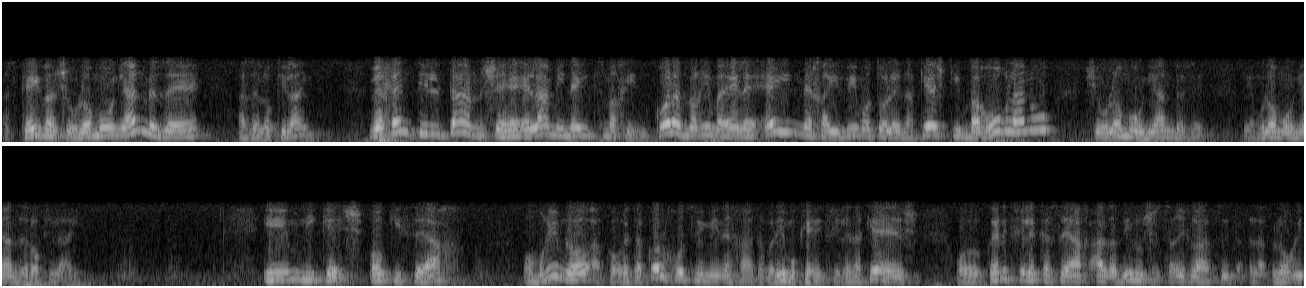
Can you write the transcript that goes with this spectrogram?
אז כיוון שהוא לא מעוניין בזה, אז זה לא כלאיים. וכן טילטן שהעלה מיני צמחים. כל הדברים האלה אין מחייבים אותו לנקש, כי ברור לנו שהוא לא מעוניין בזה. ואם הוא לא מעוניין זה לא כלאיים. אם ניקש או כיסח, אומרים לו, עקור את הכל חוץ ממין אחד. אבל אם הוא כן התחיל לנקש, או כן התחיל לכסח, אז הדין הוא שצריך להוריד,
